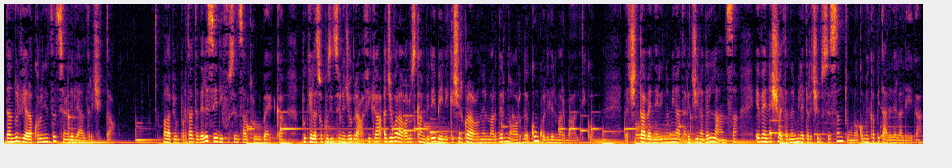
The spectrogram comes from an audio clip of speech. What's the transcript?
dando il via alla colonizzazione delle altre città. Ma la più importante delle sedi fu senz'altro Lubecca, poiché la sua posizione geografica agevolava lo scambio dei beni che circolavano nel Mar del Nord con quelli del Mar Baltico. La città venne rinominata Regina dell'Ansa e venne scelta nel 1361 come capitale della Lega.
